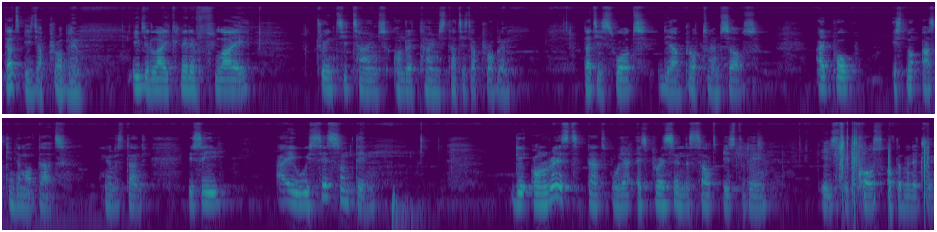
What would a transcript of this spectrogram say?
That is their problem. If they like, let them fly 20 times, 100 times. That is their problem. That is what they have brought to themselves. IPOB is not asking them of that. You understand? You see, I will say something. The unrest that we are experiencing in the southeast today is because of the military.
